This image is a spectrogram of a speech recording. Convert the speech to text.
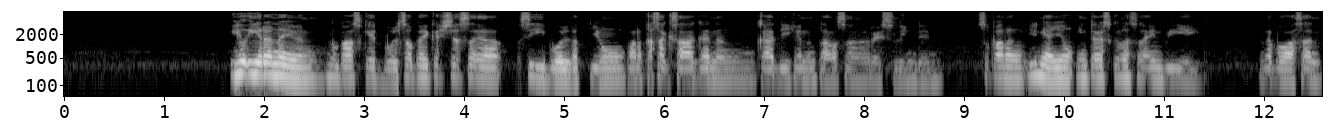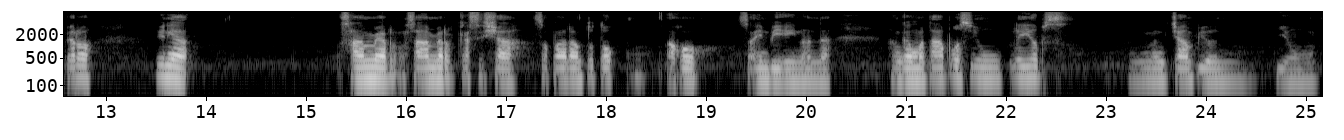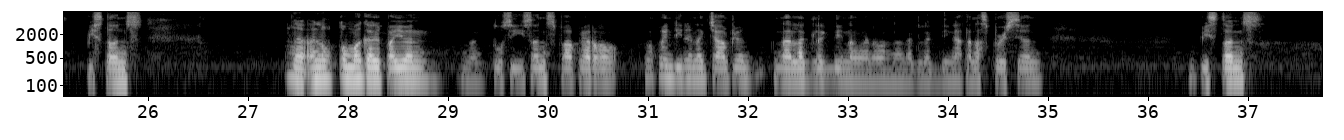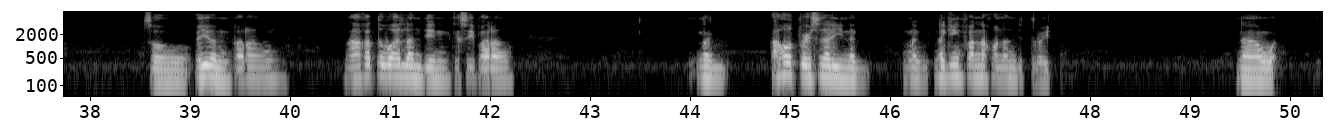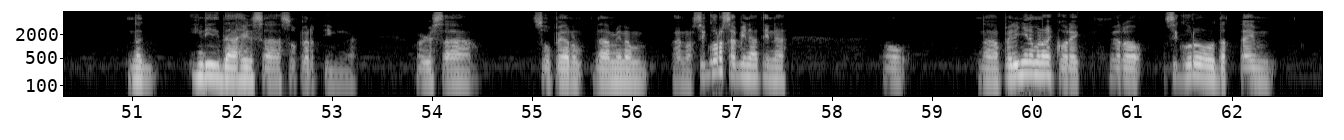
yung era na yun ng basketball, sabay kasi siya sa sibol at yung parang kasagsaga ng kadikan ng tao sa wrestling din. So parang yun nga, yung interest ko na sa NBA, nabawasan. Pero yun nga, summer, summer kasi siya. So parang tutok ako sa NBA noon na hanggang matapos yung playoffs ng champion yung Pistons na anong tumagal pa yun nag two seasons pa pero ako hindi na nag-champion, nalaglag din ng ano, nalaglag din nata na Spurs yun. Pistons. So, ayun, parang nakakatuwa lang din kasi parang nag ako personally nag, nag naging fan ako ng Detroit. Na nag hindi dahil sa super team na or sa super dami ng ano. Siguro sabi natin na oh na pwede niyo naman ako correct pero siguro that time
